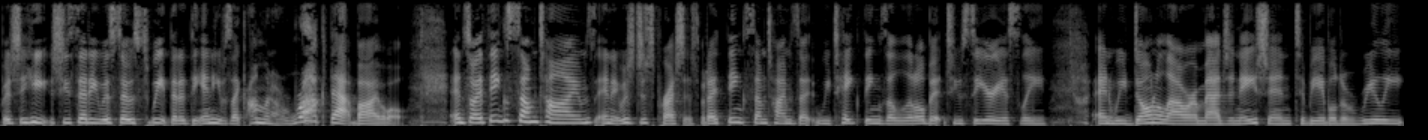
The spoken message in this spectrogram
But she, he, she said he was so sweet that at the end he was like, I'm going to rock that Bible. And so I think sometimes, and it was just precious, but I think sometimes that we take things a little bit too seriously and we don't allow our imagination to be able to really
